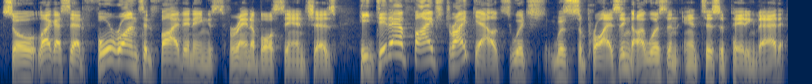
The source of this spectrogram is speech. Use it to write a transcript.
So, like I said, four runs in five innings for Anibal Sanchez. He did have five strikeouts, which was surprising. I wasn't anticipating that.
